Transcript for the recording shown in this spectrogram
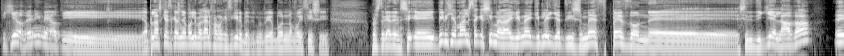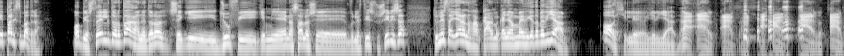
Τυχαίο δεν είναι ότι. Απλά σκέφτηκα μια πολύ μεγάλη φαρμακευτική ρε παιδί, η οποία μπορεί να βοηθήσει προς την κατεύθυνση. Ε, υπήρχε μάλιστα και σήμερα, γυρνάει και λέει για τις ΜΕΘ παίδων ε, στη Δυτική Ελλάδα. Ε, υπάρχει στην Πάτρα. Όποιος θέλει, το ρωτάγανε. Το ρώτησε εκεί η Τζούφη και ένας άλλος ε, βουλευτής του ΣΥΡΙΖΑ. Του λέει στα Γιάννα, θα κάνουμε κανένα μεθ για τα παιδιά; Όχι, λέει ο Γεωργιάδης. Α, άλλο, άλλο, άλλο, άλλο, άλλο.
